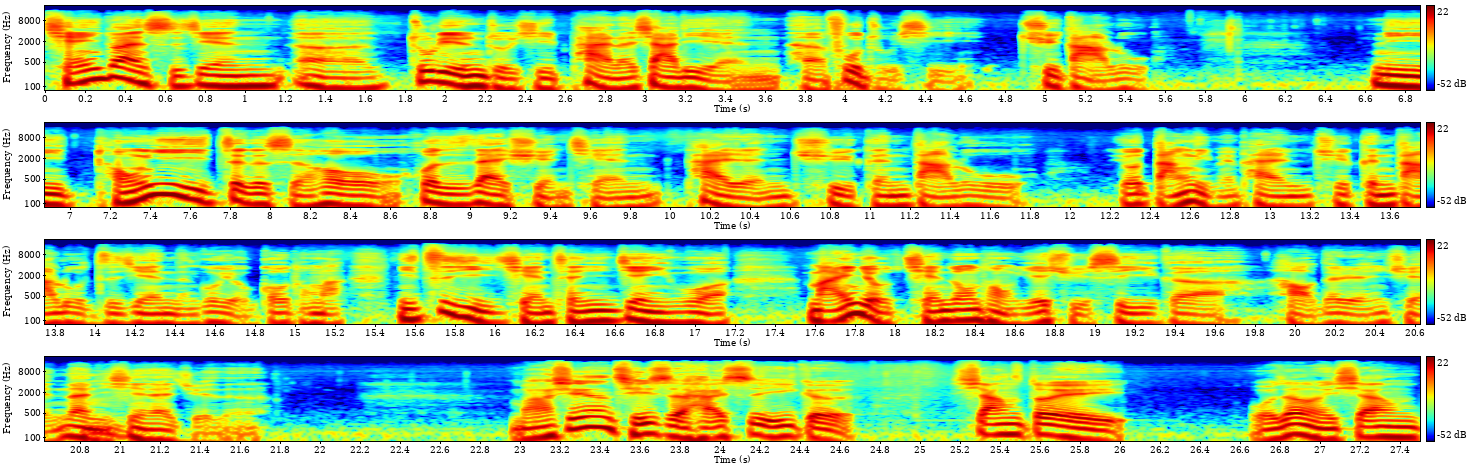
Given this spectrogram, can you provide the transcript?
前一段时间，呃，朱立伦主席派了夏立言呃副主席去大陆，你同意这个时候或者在选前派人去跟大陆？由党里面派人去跟大陆之间能够有沟通吗？你自己以前曾经建议过马英九前总统，也许是一个好的人选。那你现在觉得呢？马先生其实还是一个相对，我认为相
